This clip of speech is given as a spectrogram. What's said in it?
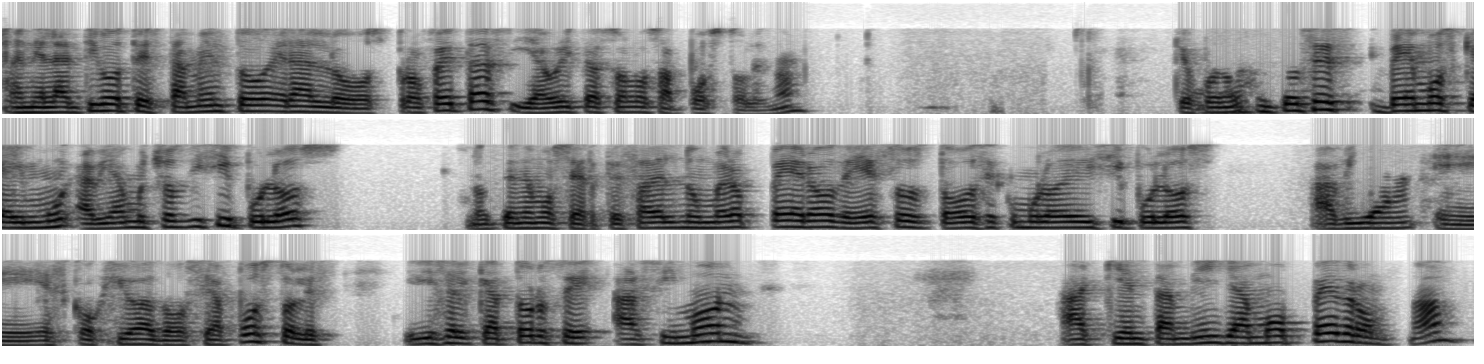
en el Antiguo Testamento eran los profetas y ahorita son los apóstoles, ¿no? Que fueron, entonces vemos que hay había muchos discípulos, no tenemos certeza del número, pero de esos todo ese cúmulo de discípulos había eh, escogió a doce apóstoles. Y dice el 14, a Simón, a quien también llamó Pedro, ¿no?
